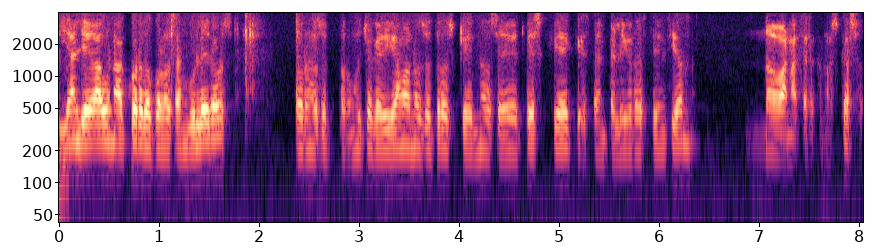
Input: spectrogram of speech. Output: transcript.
Y han llegado a un acuerdo con los anguleros por, mucho que digamos nosotros que no se pesque, que está en peligro de extinción, no van a hacernos caso.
